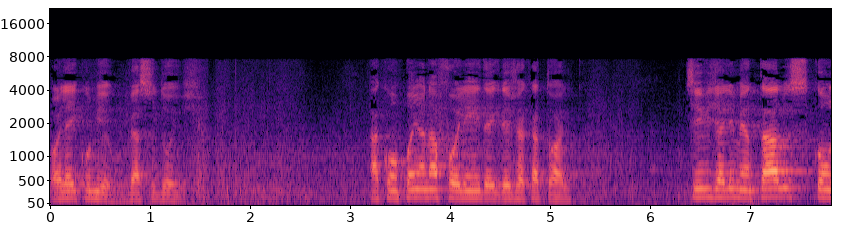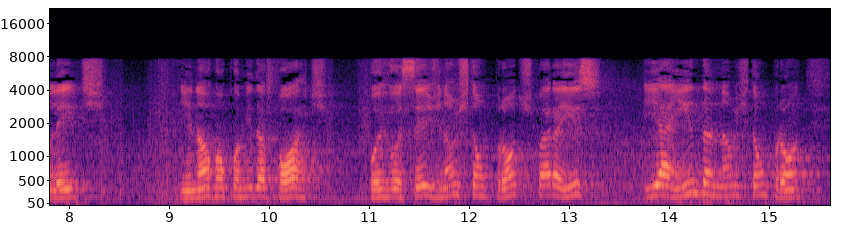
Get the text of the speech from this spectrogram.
Olha aí comigo, verso 2. Acompanha na folhinha da Igreja Católica. Tive de alimentá-los com leite e não com comida forte, pois vocês não estão prontos para isso e ainda não estão prontos.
